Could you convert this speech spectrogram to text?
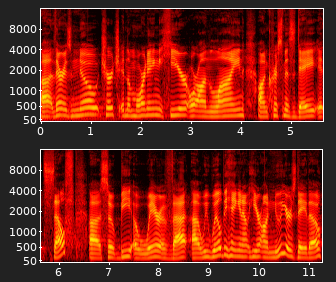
Uh, there is no church in the morning here or online on Christmas Day itself, uh, so be aware of that. Uh, we will be hanging out here on New Year's Day, though,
